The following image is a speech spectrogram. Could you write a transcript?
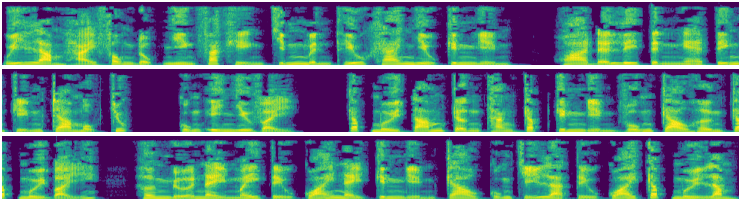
Quý Lam Hải Phong đột nhiên phát hiện chính mình thiếu khá nhiều kinh nghiệm, hoa để ly tình nghe tiếng kiểm tra một chút, cũng y như vậy. Cấp 18 cần thăng cấp kinh nghiệm vốn cao hơn cấp 17, hơn nữa này mấy tiểu quái này kinh nghiệm cao cũng chỉ là tiểu quái cấp 15,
